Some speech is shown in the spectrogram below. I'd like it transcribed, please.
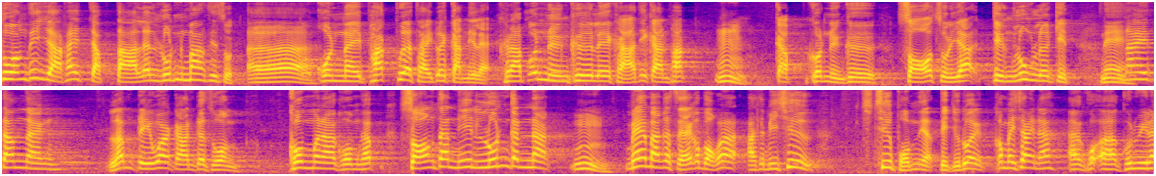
ทรวงที่อยากให้จับตาและลุ้นมากที่สุดเออคนในพักเพื่อไทยด้วยกันนี่แหละครับคนหนึ่งคือเลขาธิการพักกับคนหนึ่งคือสอสุริยะจึงรุ่งเรืองกิจนี่ในตำแหน่งรัฐมนตรีว่าการกระทรวงคมนาคมครับสองท่านนี้ลุ้นกันหนักแม้บางกระแสก็บอกว่าอาจจะมีชื่อ ชื่อผมเนี่ยติดอยู่ด้วยก็ไม่ใช่นะเอ่อเอ่อคุณวีร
